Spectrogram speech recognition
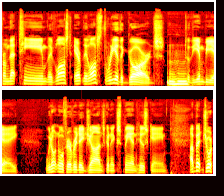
from that team. They've lost. They lost three of the guards Mhm. to the NBA. We don't know if Everyday John's going to expand his game. I bet George.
